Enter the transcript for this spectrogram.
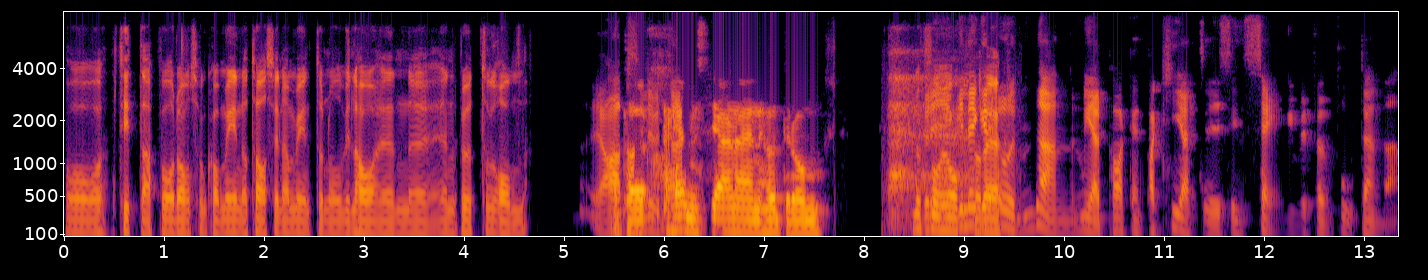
och tittar på de som kommer in och tar sina mynt och nu vill ha en, eh, en hutt rom. Ja, absolut. hemskt gärna en hutt rom. Nu får jag också lägger det. undan merparten paket i sin säng vid fotändan.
